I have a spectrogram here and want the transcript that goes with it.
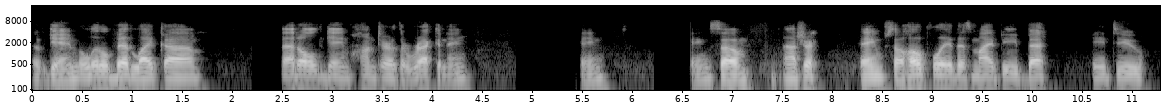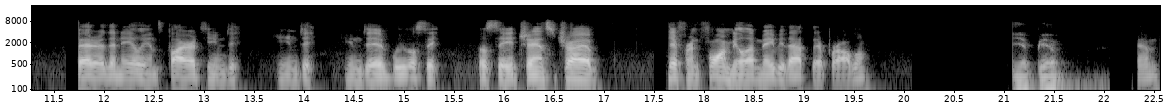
of game. A little bit like uh, that old game Hunter the Reckoning. Game, game. So not sure. Game. So hopefully this might be better. Do better than Aliens Fire Team did. Team did. Team did. We will see. We'll see. Chance to try a different formula. Maybe that's their problem. Yep, yep. Um,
